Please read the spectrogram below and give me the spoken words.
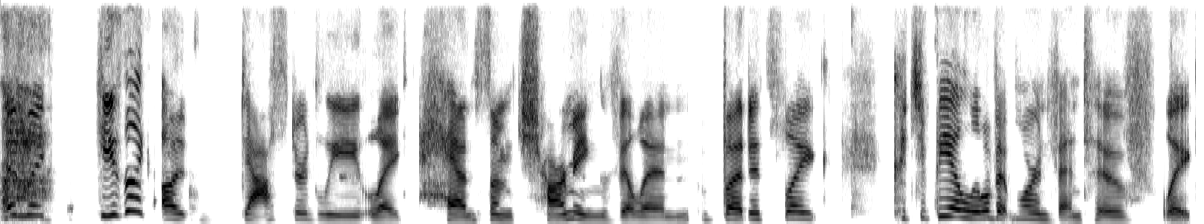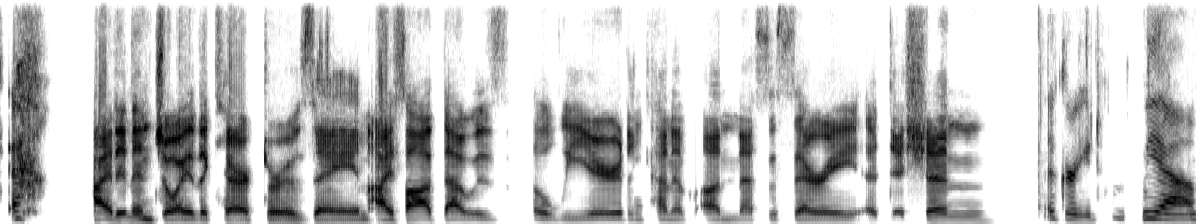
And like he's like a dastardly like handsome charming villain, but it's like could you be a little bit more inventive? Like I didn't enjoy the character of Zane. I thought that was a weird and kind of unnecessary addition. Agreed. Yeah.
